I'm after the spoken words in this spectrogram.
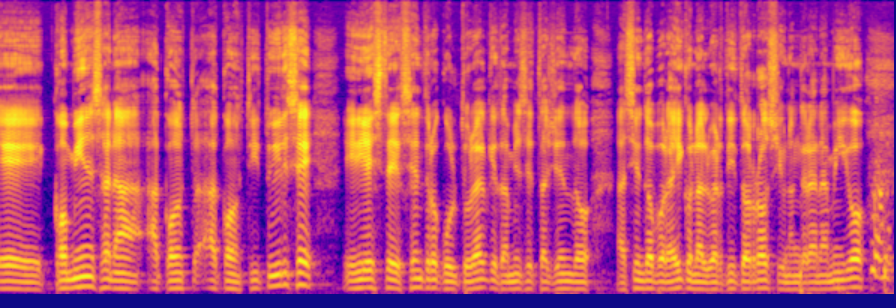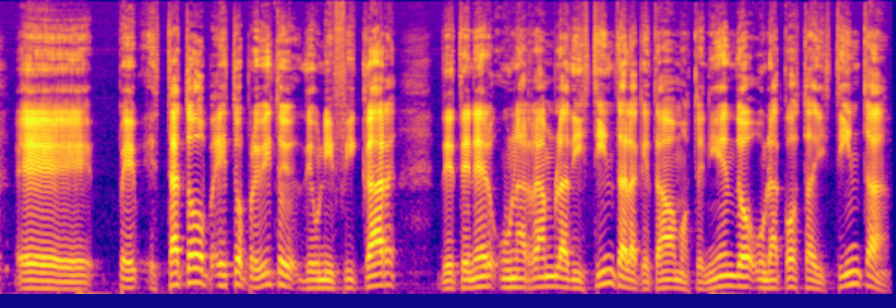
eh, comienzan a, a, constituirse en este centro cultural que también se está yendo haciendo por ahí con Albertito Rossi, un gran amigo. Eh, ¿Está todo esto previsto de unificar, de tener una rambla distinta a la que estábamos teniendo, una costa distinta?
